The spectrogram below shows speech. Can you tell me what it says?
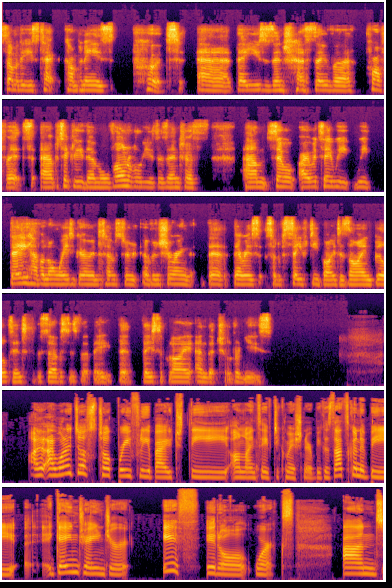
some of these tech companies put uh, their users' interests over profit, uh, particularly their more vulnerable users' interests. Um, so I would say we we they have a long way to go in terms to, of ensuring that there is sort of safety by design built into the services that they that they supply and that children use. I, I want to just talk briefly about the Online Safety Commissioner because that's going to be a game changer if it all works. And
